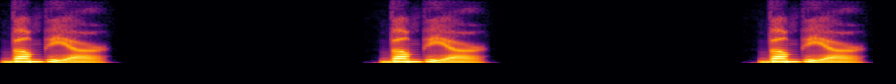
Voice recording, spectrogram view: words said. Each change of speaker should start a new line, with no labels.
Bumbiar Bumbiar Bumbiar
